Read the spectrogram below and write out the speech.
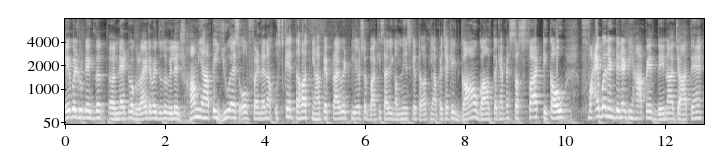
able to take the network right away to the village हम यहाँ पे यूएस ऑफ़ फंड है ना, उसके तहत यहाँ पे प्राइवेट प्लेयर्स और बाकी सारी कंपनीज़ के तहत यहाँ पे चाहे गाँव गाँव तक यहाँ पे सस्ता टिकाऊ फाइबर इंटरनेट यहाँ पे देना चाहते हैं,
